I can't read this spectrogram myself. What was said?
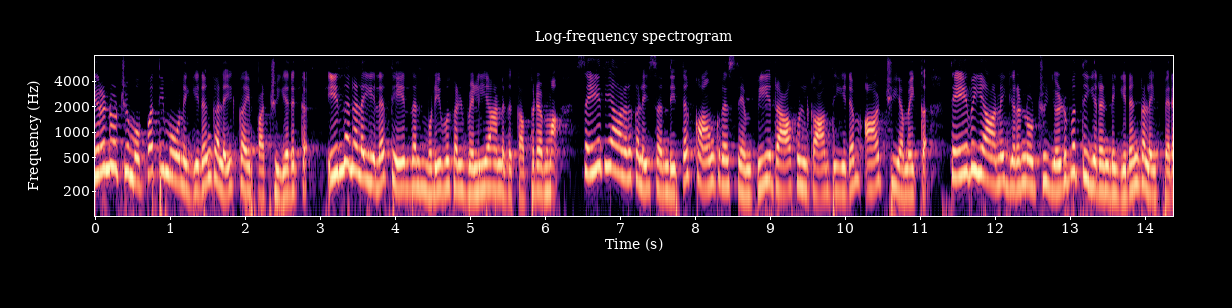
இருநூற்று முப்பத்தி மூணு இடங்களை கைப்பற்றியிருக்கு. இந்த நிலையில் தேர்தல் முடிவுகள் வெளியானதுக்கு அப்புறமா செய்தியாளர்களை சந்தித்த காங்கிரஸ் காங்கிரஸ் எம்பி ராகுல் காந்தியிடம் ஆட்சி அமைக்க தேவையான இருநூற்று எழுபத்தி இரண்டு இடங்களை பெற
